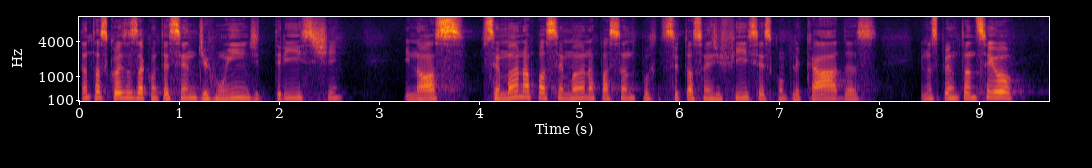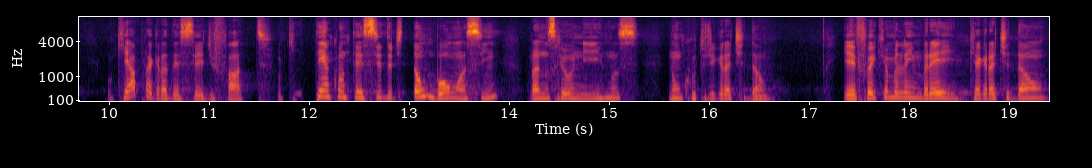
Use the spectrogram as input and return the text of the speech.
tantas coisas acontecendo de ruim, de triste, e nós, semana após semana, passando por situações difíceis, complicadas, e nos perguntando, Senhor, o que há para agradecer de fato? O que tem acontecido de tão bom assim para nos reunirmos num culto de gratidão? E aí foi que eu me lembrei que a gratidão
